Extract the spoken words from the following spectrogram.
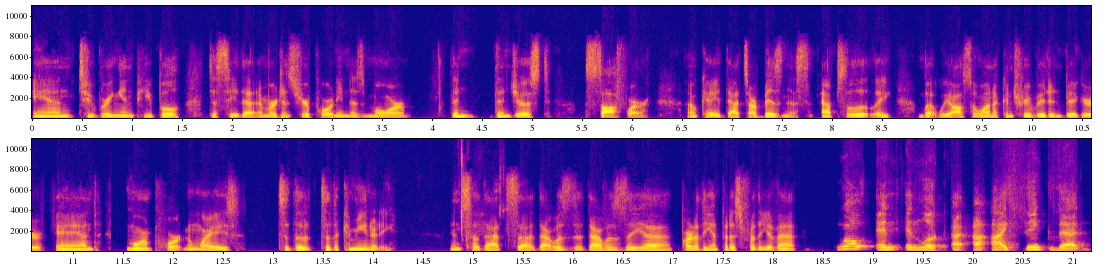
and to bring in people to see that emergency reporting is more than than just software. Okay, that's our business, absolutely. But we also want to contribute in bigger and more important ways to the to the community and so that's uh, that was the, that was the uh, part of the impetus for the event. Well, and and look, I, I think that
